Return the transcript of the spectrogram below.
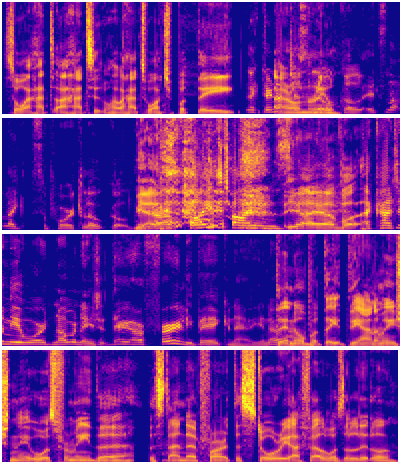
so I had to I had to I had to watch it. But they Like they're not are just unreal. local. It's not like support local. They Yeah. are five times Yeah, yeah, but Academy Award nominated. They are fairly big now, you know. they know. But the the animation it was for me the the standout for it. The story I felt was a little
